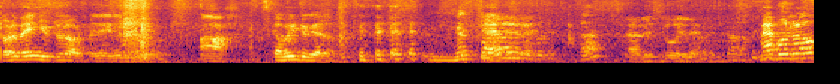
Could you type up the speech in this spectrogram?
Got a very neutral outfit. Any ah, it's coming together. Lavish to 11. मैं बोल रहा हूँ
